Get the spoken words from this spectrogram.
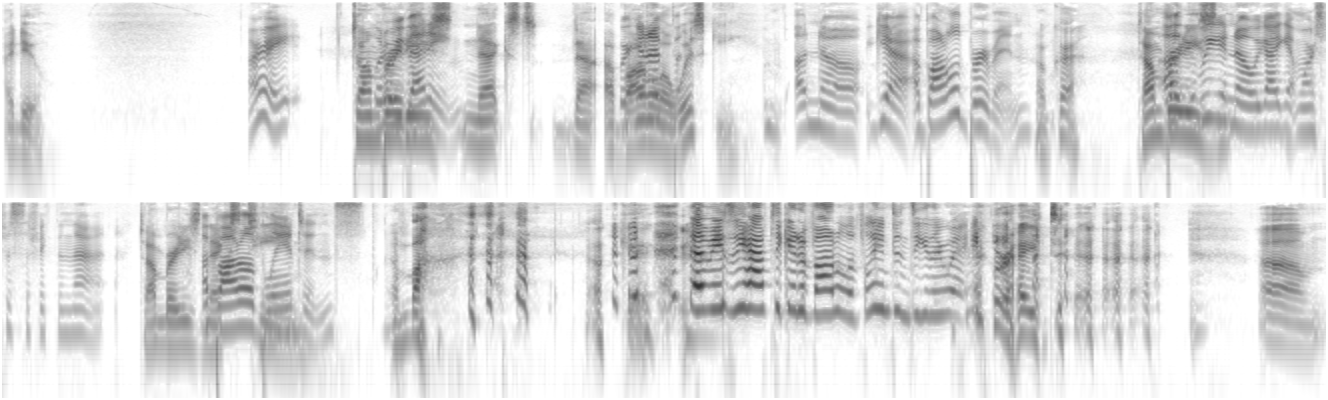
I do. All right. Tom What Brady's next da- a We're bottle of b- whiskey. Uh, no. Yeah, a bottle of bourbon. Okay. Tom Uh, Brady's we no, we gotta get more specific than that. Tom Brady's next. A next bottle team. of Blanton's. A bo- okay. that means we have to get a bottle of Blanton's either way. right. um,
